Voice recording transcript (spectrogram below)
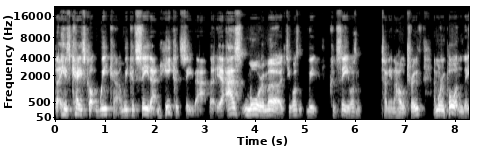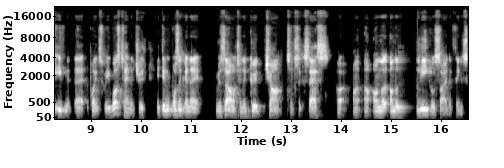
that his case got weaker, and we could see that, and he could see that. That as more emerged, he wasn't. We could see he wasn't telling the whole truth, and more importantly, even at the points where he was telling the truth, it didn't wasn't going to result in a good chance of success uh, on, on, the on the legal side of things.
